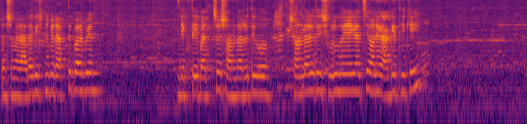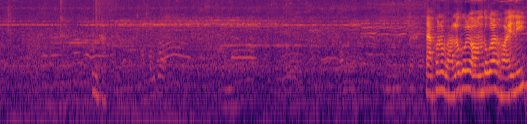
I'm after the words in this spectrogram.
তার সময় রাধা কৃষ্ণকে ডাকতে পারবেন। দেখতেই পাচ্ছ সন্ধ্যা আরতি হ- সন্ধ্যা আরতি শুরু হয়ে গেছে অনেক আগে থেকেই। এখনও ভালো করে অন্ধকার হয়নি,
